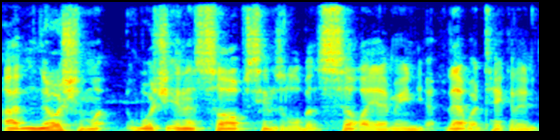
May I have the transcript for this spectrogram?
A notion which in itself seems a little bit silly. I mean, that would take an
